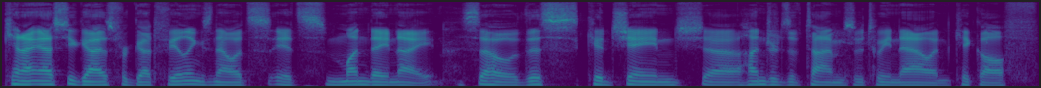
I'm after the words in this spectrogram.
Can I ask you guys for gut feelings? Now it's it's Monday night, so this could change uh, hundreds of times between now and kickoff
